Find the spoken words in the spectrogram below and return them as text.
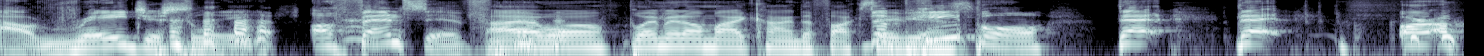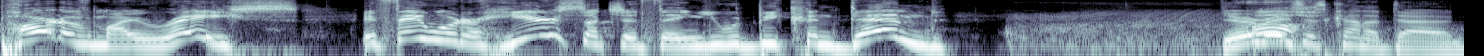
outrageously offensive. I will blame it on my kind of fuck the people that that are a part of my race, if they were to hear such a thing, you would be condemned. Your Oh. race is kind of dead,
